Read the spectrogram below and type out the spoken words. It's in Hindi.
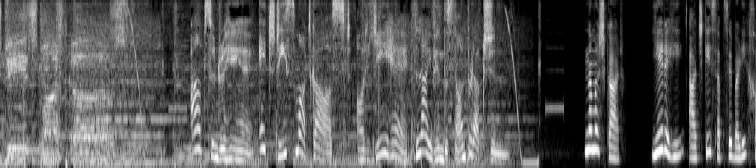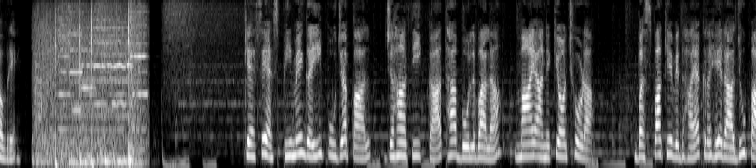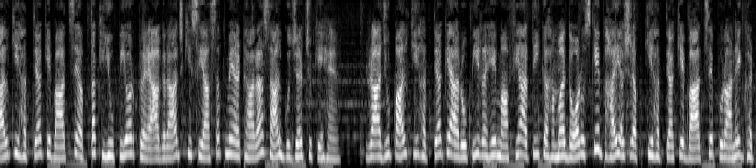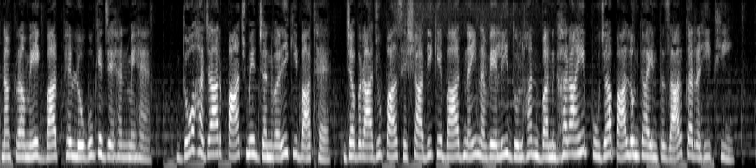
HD Smartcast. आप सुन रहे हैं एच डी स्मार्ट कास्ट और ये है लाइव हिंदुस्तान प्रोडक्शन नमस्कार ये रही आज की सबसे बड़ी खबरें। कैसे एसपी में गई पूजा पाल? जहाँ अतीक का था बोलबाला माया ने क्यों छोड़ा? बसपा के विधायक रहे राजू पाल की हत्या के बाद से अब तक यूपी और प्रयागराज की सियासत में 18 साल गुजर चुके हैं राजू पाल की हत्या के आरोपी रहे माफिया अतीक अहमद और उसके भाई अशरफ की हत्या के बाद से पुराने घटनाक्रम एक बार फिर लोगों के जेहन में हैं। 2005 में जनवरी की बात है, जब राजू पाल से शादी के बाद नई नवेली दुल्हन बन घर आई, पूजा पाल उनका इंतज़ार कर रही थी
